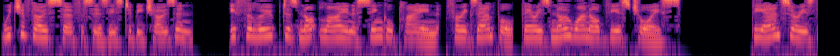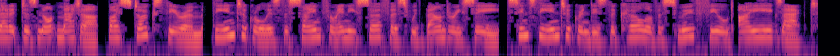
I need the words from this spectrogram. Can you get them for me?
Which of those surfaces is to be chosen? If the loop does not lie in a single plane, for example, there is no one obvious choice. The answer is that it does not matter. By Stokes' theorem, the integral is the same for any surface with boundary C, since the integrand is the curl of a smooth field i.e. exact.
